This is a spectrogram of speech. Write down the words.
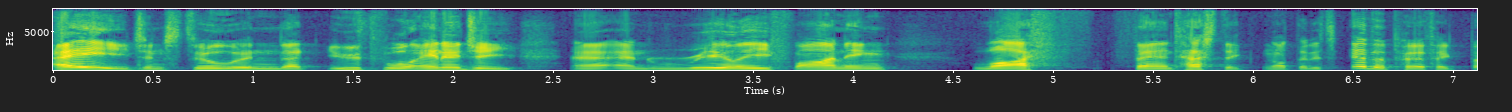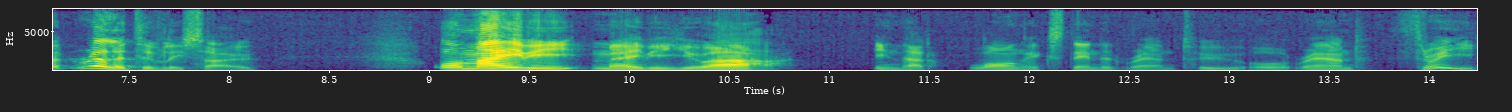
age and still in that youthful energy and, and really finding life fantastic. Not that it's ever perfect, but relatively so. Or maybe, maybe you are in that long extended round two or round three.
